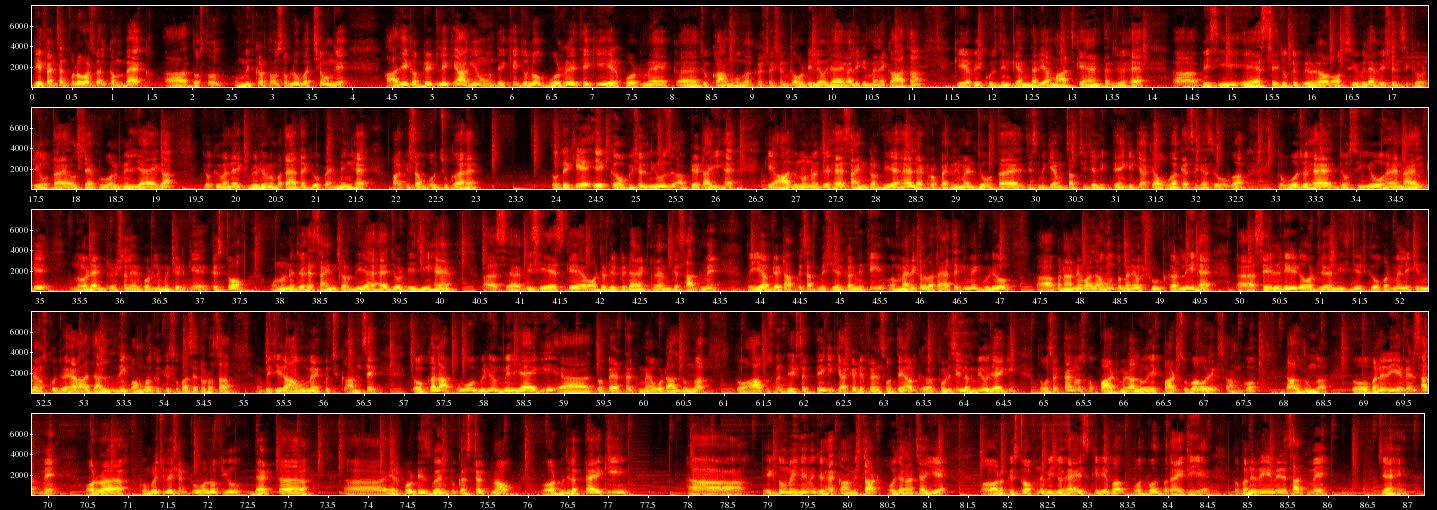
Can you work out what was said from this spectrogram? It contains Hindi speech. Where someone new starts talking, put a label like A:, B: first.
A: Dear friends and followers welcome back दोस्तों उम्मीद करता हूँ सब लोग अच्छे होंगे। आज एक अपडेट लेके आ गया हूँ। देखिए जो लोग बोल रहे थे कि एयरपोर्ट में uh, जो काम होगा कंस्ट्रक्शन का वो डिले हो जाएगा लेकिन मैंने कहा था कि अभी कुछ दिन के अंदर या मार्च के एंड तक जो है बी सी ए एस से जो कि bureau of civil aviation security होता है उससे अप्रूवल मिल जाएगा। जो कि मैंने एक वीडियो में बताया था कि वो पेंडिंग है बाकी सब हो चुका है। तो देखिए, एक ऑफिशियल न्यूज़ अपडेट आई है कि आज उन्होंने जो है साइन कर दिया है लेटर ऑफ़ एग्रीमेंट जो होता है, जिसमें कि हम सब चीज़ें लिखते हैं कि क्या क्या होगा कैसे कैसे होगा। तो वो जो है, जो सीईओ है नायल के नोएडा इंटरनेशनल एयरपोर्ट लिमिटेड के क्रिस्टॉफ उन्होंने जो है साइन कर दिया है, जो डीजी हैं बी के और जो डिप्टी डायरेक्टर हैं उनके साथ में। तो ये अपडेट आपके साथ में शेयर करनी थी। मैंने कल बताया था कि मैं एक वीडियो बनाने वाला हूँ तो मैंने शूट कर ली है सेल डीड और जो है लीज डीड के ऊपर में, लेकिन मैं उसको जो है आज डाल नहीं पाऊँगा क्योंकि सुबह से थोड़ा सा बिज़ी रहा हूँ मैं कुछ काम से। तो कल आपको वो वीडियो मिल जाएगी दोपहर तक मैं वो डाल दूँगा। तो आप उसमें देख सकते हैं कि क्या क्या डिफरेंस होते हैं और थोड़ी सी लंबी हो जाएगी तो हो सकता है मैं उसको पार्ट में डालूँ एक पार्ट सुबह और एक शाम को डाल दूँगा। तो बने रहिए मेरे साथ में और congratulation to all of you that airport is going to construct now और मुझे लगता है कि uh, एक दो महीने में जो है काम स्टार्ट हो जाना चाहिए और क्रिस्टोफ ने भी जो है इसके लिए बहुत बहुत बधाई दी है। तो बने रहिए मेरे साथ में। जय हिंद।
